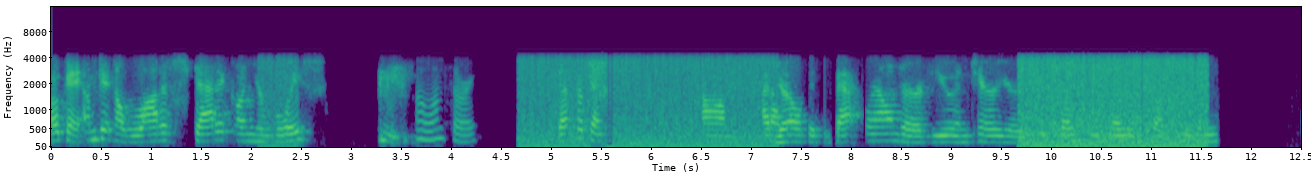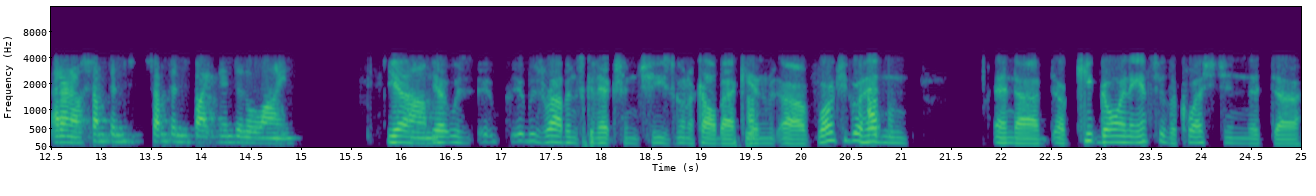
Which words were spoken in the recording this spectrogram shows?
Okay, I'm getting a lot of static on your voice. Oh, I'm sorry. That's okay. Um, I don't Yep. know if it's background or if you and Terry are too close to each other. I don't know. Something something's biting into the line. Yeah, Um, yeah, it was it, it was Robin's connection. She's going to call back in. Uh, why don't you go ahead and and uh, uh, keep going? Answer the question that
